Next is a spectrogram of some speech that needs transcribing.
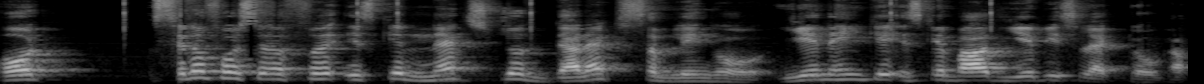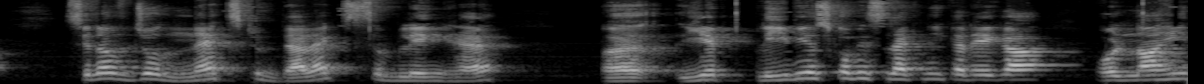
और सिर्फ़ और सिर्फ़ इसके नेक्स्ट जो डायरेक्ट सिबलिंग हो, ये नहीं कि इसके बाद ये भी सिलेक्ट होगा। सिर्फ़ जो नेक्स्ट डायरेक्ट सिबलिंग है ये प्रीवियस को भी सिलेक्ट नहीं करेगा और ना ही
